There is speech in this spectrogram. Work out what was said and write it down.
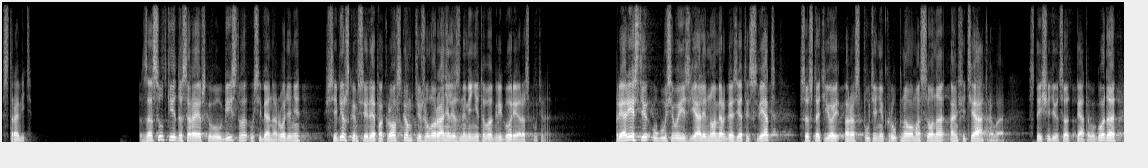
Стравить». За сутки до Сараевского убийства у себя на родине в сибирском селе Покровском тяжело ранили знаменитого Григория Распутина. При аресте у Гусева изъяли номер газеты «Свет» со статьей о Распутине крупного масона Амфитеатрова с 1905 года,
